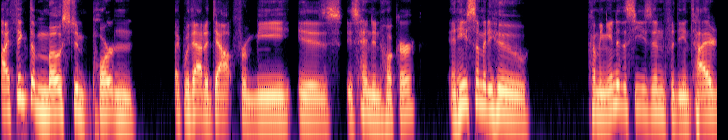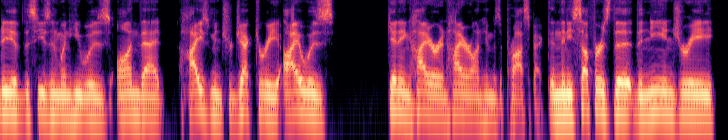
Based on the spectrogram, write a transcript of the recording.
I think the most important, like without a doubt, for me is is Hendon Hooker. And he's somebody who, coming into the season for the entirety of the season, when he was on that Heisman trajectory, I was getting higher and higher on him as a prospect. And then he suffers the the knee injury,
